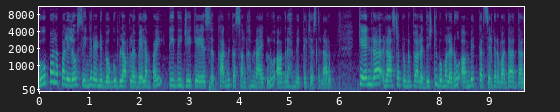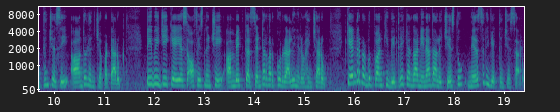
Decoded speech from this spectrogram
భూపాలపల్లిలో సింగరేణి బొగ్గు బ్లాకుల వేలంపై టీబీజీకేఎస్ కార్మిక సంఘం నాయకులు ఆగ్రహం వ్యక్తం చేస్తున్నారు. కేంద్ర రాష్ట్ర ప్రభుత్వాల దిష్టి బొమ్మలను అంబేద్కర్ సెంటర్ వద్ద దగ్ధం చేసి ఆందోళన చేపట్టారు. టీబీజీకేఎస్ ఆఫీస్ నుంచి అంబేద్కర్ సెంటర్ వరకు ర్యాలీ నిర్వహించారు. కేంద్ర ప్రభుత్వానికి వ్యతిరేకంగా నినాదాలు చేస్తూ నిరసన వ్యక్తం చేశారు.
